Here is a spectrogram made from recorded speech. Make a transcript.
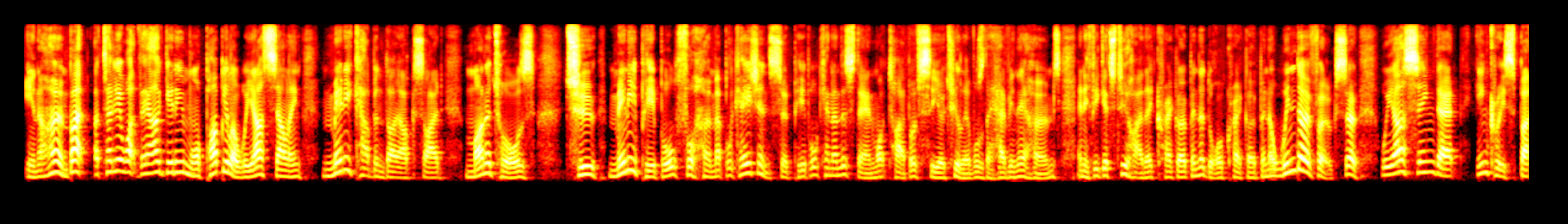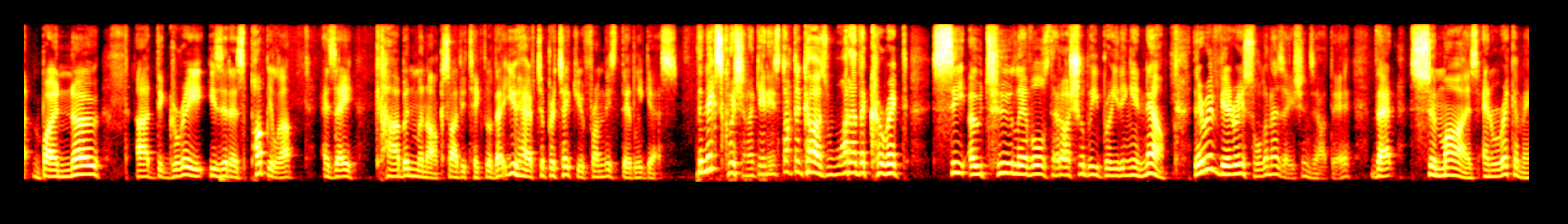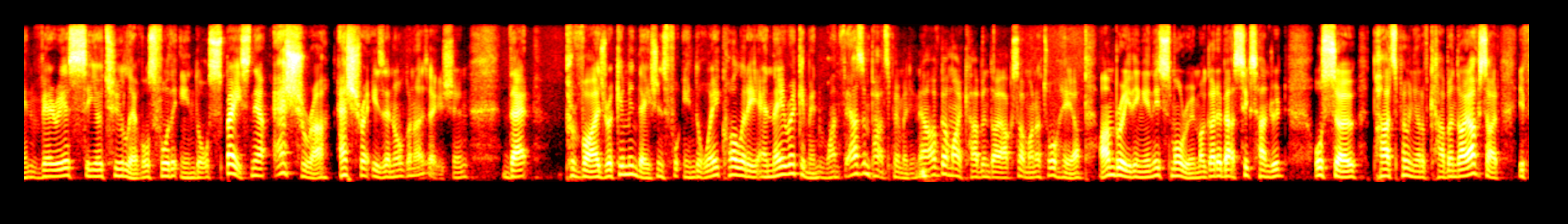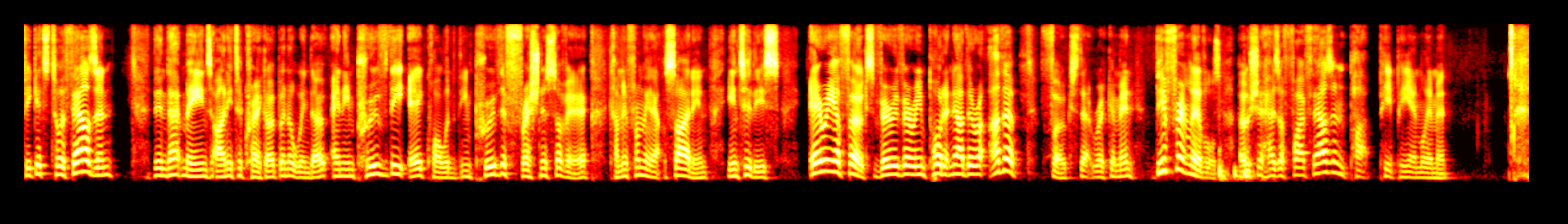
in a home. But I tell you what, they are getting more popular. We are selling many carbon dioxide monitors to many people for home applications so people can understand what type of CO2 levels they have in their homes. And if it gets too high, they crack open the door, crack open a window, folks. So we are seeing that increase, but by no uh, degree is it as popular as a carbon monoxide detector that you have to protect you from this deadly gas. The next question I get is Dr. Kaz, what are the correct CO2 levels that I should be breathing in? Now, there are various organizations out there that surmise and recommend various CO2 levels for the indoor space. Now, ASHRAE, ASHRAE is an organization that provides recommendations for indoor air quality and they recommend 1000 parts per million. Now, I've got my carbon dioxide monitor here. I'm breathing in this small room. I've got about 600 or so parts per million of carbon dioxide. If it gets to 1000, then that means I need to crack open a window and improve the air quality, improve the freshness of air coming from the outside in into this area, folks. Very, very important. Now, there are other folks that recommend different levels. OSHA has a 5,000 ppm limit.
